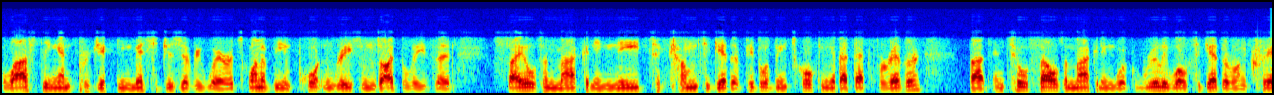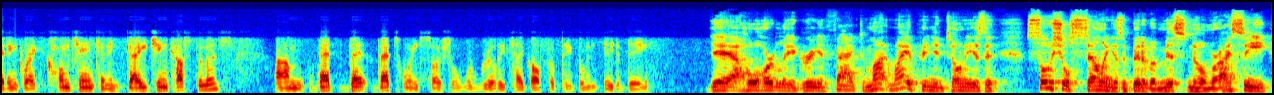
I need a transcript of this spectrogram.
blasting and projecting messages everywhere. It's one of the important reasons I believe that sales and marketing need to come together. People have been talking about that forever, but until sales and marketing work really well together on creating great content and engaging customers, um, that, that, that's when social will really take off for people in B2B. Yeah, I wholeheartedly agree. In fact, my, my opinion, Tony, is that social selling is a bit of a misnomer. I see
